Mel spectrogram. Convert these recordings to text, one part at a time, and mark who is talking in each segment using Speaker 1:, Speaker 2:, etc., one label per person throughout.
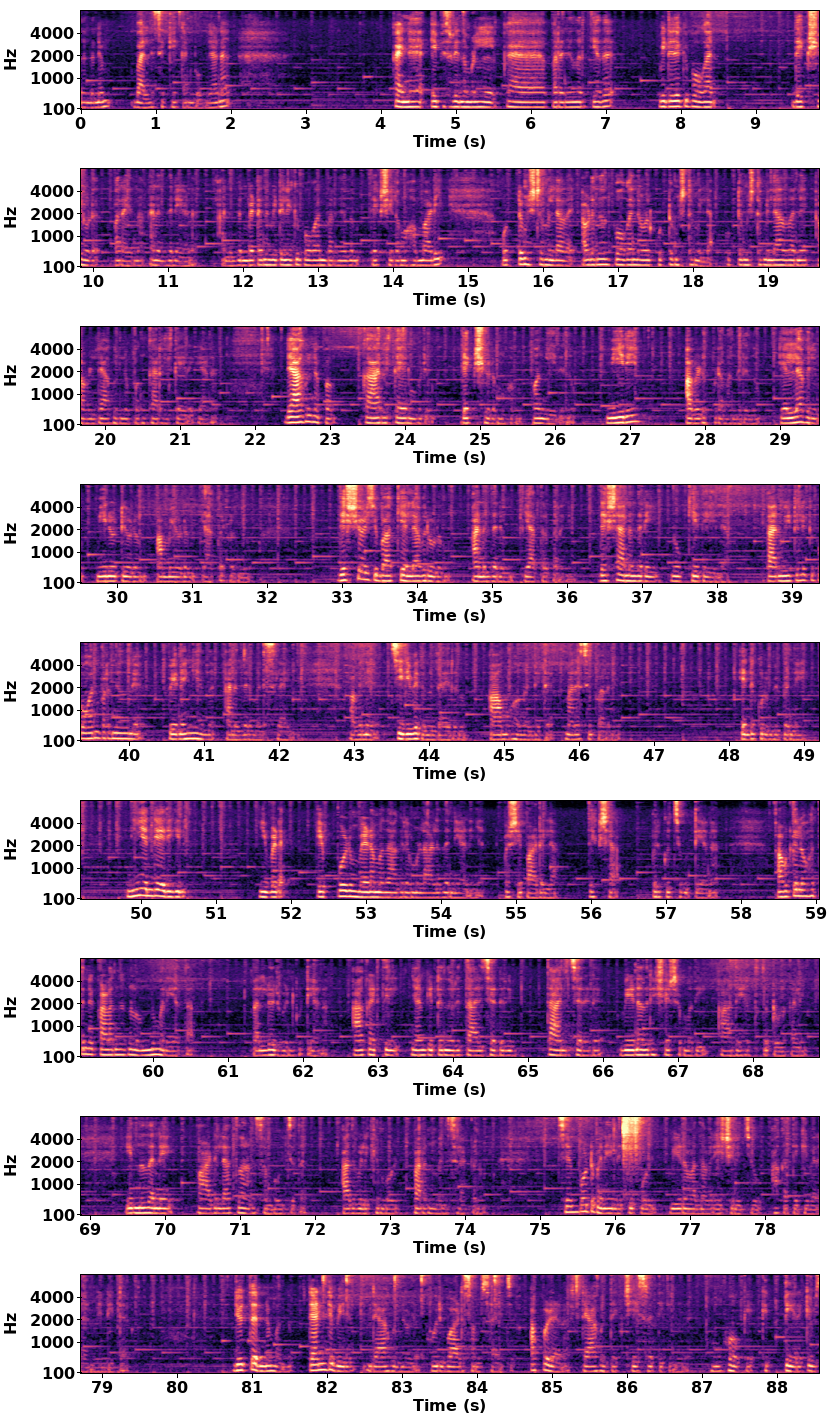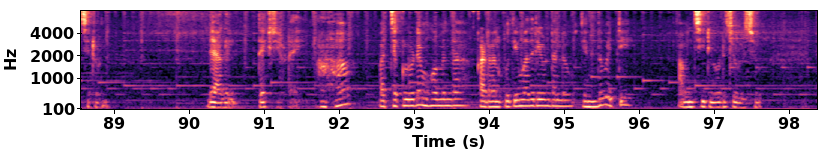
Speaker 1: നന്ദനും balance കേൾക്കാൻ പോവുകയാണ്. കഴിഞ്ഞ എപ്പിസോഡിൽ നമ്മൾ പറഞ്ഞു നിർത്തിയത് വീട്ടിലേക്ക് പോകാൻ ദക്ഷയോട് പറയുന്ന അനന്തനെയാണ്. അനന്തൻ പെട്ടെന്ന് വീട്ടിലേക്ക് പോകാൻ പറഞ്ഞതും ദക്ഷയുടെ മുഹമ്മാടി മാടി. ഒട്ടും ഇഷ്ടമില്ലാതെ അവിടെ നിന്ന് പോകാൻ അവൾക്ക് ഒട്ടും ഇഷ്ടമില്ല. ഒട്ടും ഇഷ്ടമില്ലാതെ തന്നെ അവൾ രാഹുലിനൊപ്പം കാറിൽ കയറുകയാണ്. രാഹുലിനൊപ്പം കാറിൽ കയറുമ്പോഴും ദക്ഷയുടെ മുഖം ഭംഗിയിരുന്നു മീരയും അവരുടെ കൂടെ വന്നിരുന്നു. എല്ലാവരും മീനൂട്ടിയോടും അമ്മയോടും യാത്ര പറഞ്ഞു ദക്ഷ ഒഴിച്ച് ബാക്കി എല്ലാവരോടും അനന്തനും യാത്ര പറഞ്ഞു. ദക്ഷ അനന്തനെ നോക്കിയതേയില്ല. താൻ വീട്ടിലേക്ക് പോകാൻ പറഞ്ഞതിന് പിണങ്ങിയെന്ന് അനന്തന് മനസ്സിലായി. അവന് ചിരി വരുന്നുണ്ടായിരുന്നു. ആ മുഖം കണ്ടിട്ട് മനസ്സിൽ പറഞ്ഞു എന്റെ കുറുമ്പി പെണ്ണെ നീ എന്റെ അരികിൽ ഇവിടെ എപ്പോഴും വേണമെന്ന് ആഗ്രഹമുള്ള ആൾ തന്നെയാണ് ഞാൻ. പക്ഷേ പാടില്ല. ദക്ഷ ഒരു കൊച്ചുകുട്ടിയാണ്. അവൾക്ക് ലോഹത്തിന്റെ കളങ്കങ്ങളൊന്നും അറിയാത്ത നല്ലൊരു പെൺകുട്ടിയാണ്. ആ കഴുത്തിൽ ഞാൻ കിട്ടുന്ന ഒരു താലിച്ചടരി താലിച്ചരട് വീണതിന് ശേഷം മതി ആ ദേഹത്ത് തൊട്ടുള്ള കളി. ഇന്ന് തന്നെ പാടില്ലാത്തതാണ് സംഭവിച്ചത്. അത് വിളിക്കുമ്പോൾ പറഞ്ഞ് മനസ്സിലാക്കണം. ചെമ്പോട്ട് പനയിലെത്തിയപ്പോൾ വീണ വന്നവരെ ക്ഷണിച്ചു അകത്തേക്ക് വരാൻ വേണ്ടിയിട്ട്. ദ്യുത്തരനും വന്നു. രണ്ടുപേരും രാഹുലിനോട് ഒരുപാട് സംസാരിച്ചു. അപ്പോഴാണ് രാഹുൽ ദക്ഷയെ ശ്രദ്ധിക്കുന്നത്. മുഖമൊക്കെ കെട്ടിയിറക്കി വെച്ചിട്ടുണ്ട്. രാഹുൽ ദക്ഷയോടായി ആഹാ പച്ചക്കളുടെ മുഖം എന്താ കടൽ കുത്തി മാതിരി ഉണ്ടല്ലോ. എന്തു പറ്റി? അവൻ ചിരിയോട് ചോദിച്ചു.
